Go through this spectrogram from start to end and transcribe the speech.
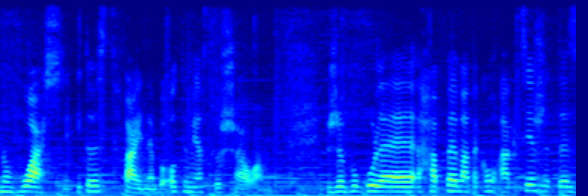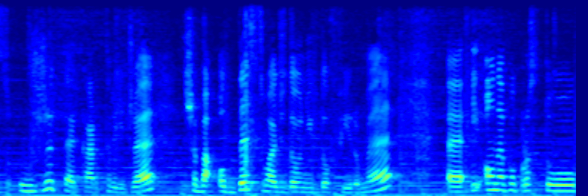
No właśnie, i to jest fajne, bo o tym ja słyszałam, że w ogóle HP ma taką akcję, że te zużyte kartridże trzeba odesłać do nich do firmy e, i one po prostu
